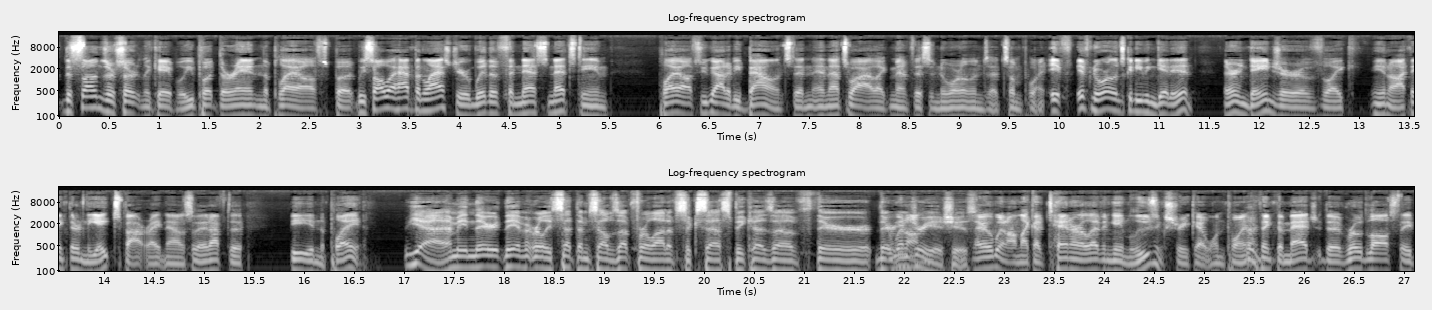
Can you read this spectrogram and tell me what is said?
The Suns are certainly capable. You put Durant in the playoffs, but we saw what happened last year with a finesse Nets team. Playoffs, you got to be balanced, and, and that's why I like Memphis and New Orleans at some point. If if New Orleans could even get in, they're in danger of like you know I think they're in the eight spot right now, so they'd have to be in the play. Yeah, I mean they they haven't really set themselves up for a lot of success because of their their They injury on- issues. They went on like a ten or eleven game losing streak at one point. I hmm. think the mag- the road loss they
